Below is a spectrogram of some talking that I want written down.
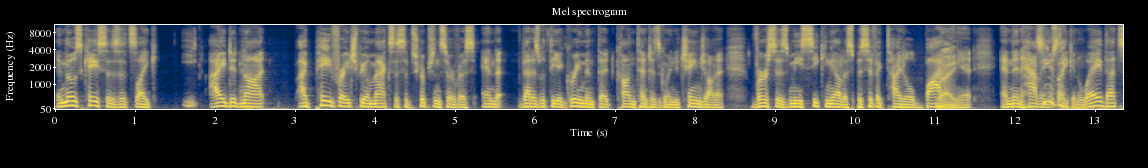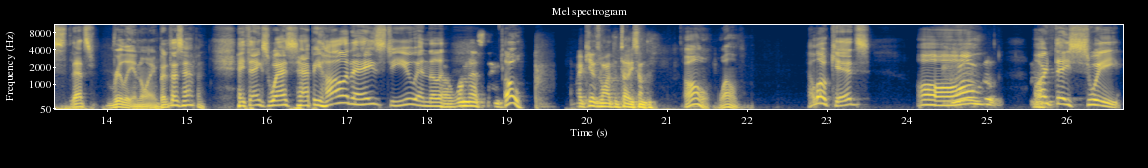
in those cases, it's like I did not I paid for HBO Max, a subscription service, and that is with the agreement that content is going to change on it, versus me seeking out a specific title, buying Right. it, and then having Seems it like- taken away. That's That's really annoying, but it does happen. Hey, thanks, Wes. Happy holidays to you and the. Uh, one last thing. Oh, My kids want to tell you something. Oh, well. Hello, kids. Oh, aren't they sweet?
